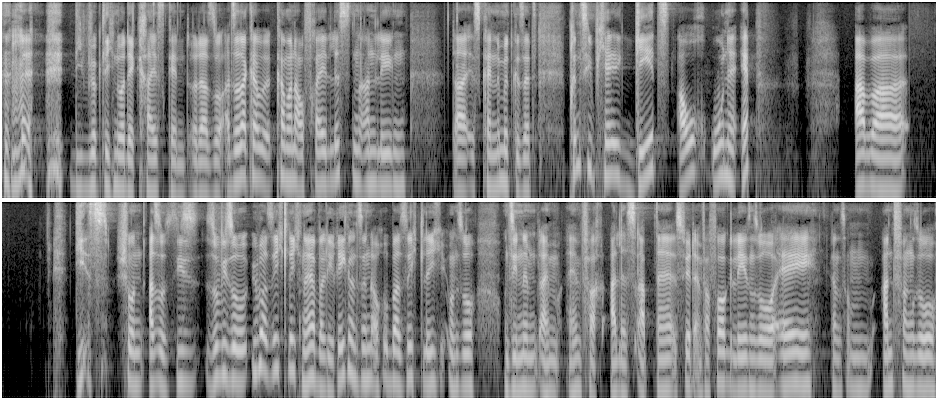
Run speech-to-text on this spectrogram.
mhm. die wirklich nur der Kreis kennt oder so. Also da kann, kann man auch freie Listen anlegen. Da ist kein Limit gesetzt. Prinzipiell geht's auch ohne App, aber die ist schon, also sie ist sowieso übersichtlich, ne, weil die Regeln sind auch übersichtlich und so und sie nimmt einem einfach alles ab, ne? Es wird einfach vorgelesen so, ey, ganz am Anfang so,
